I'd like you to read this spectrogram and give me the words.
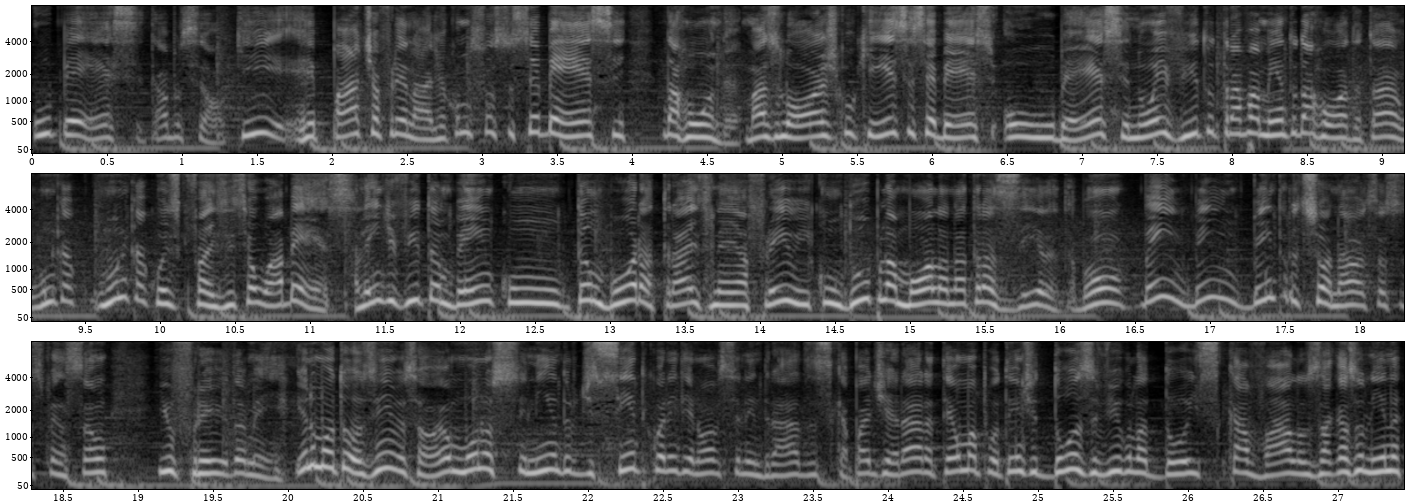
UBS, tá, pessoal? Que reparte a frenagem, é como se fosse o CBS da Honda. Mas lógico que esse CBS ou UBS não evita o travamento da roda, tá? A única, a única coisa que faz isso é o ABS. Além de vir também com tambor atrás, né, a freio e com dupla mola na traseira, tá bom? Bem, bem, bem tradicional essa suspensão e o freio também. E no motorzinho, pessoal, é um monocilindro de 149 cilindradas, capaz de gerar até uma potência de 12,2 cavalos a gasolina,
